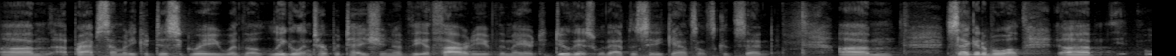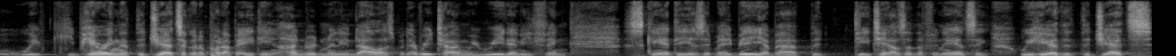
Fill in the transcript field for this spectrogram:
Um, uh, perhaps somebody could disagree with the legal interpretation of the authority of the mayor to do this without the city council's consent. Um, second of all, uh, we keep hearing that the Jets are going to put up $1,800 million, but every time we read anything, scanty as it may be, about the details of the financing, we hear that the Jets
